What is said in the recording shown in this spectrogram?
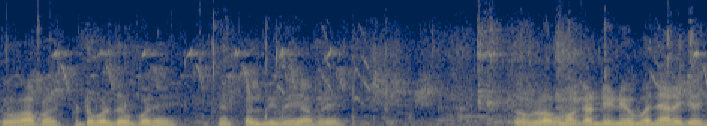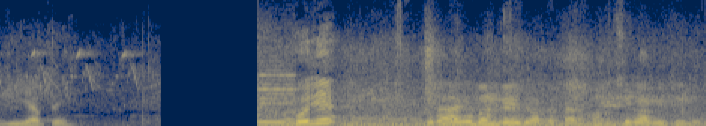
તો આપણે ફટોફટ જવું પડે અને પલરી જઈએ આપણે. તો બ્લોગમાં કન્ટિન્યુ બન્યા રહેજો. જઈએ આપણે. બોલીએ. કેટલા વાગે બંધ કરી દો આપણે કારખાનું? કેટલા આવી થયું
